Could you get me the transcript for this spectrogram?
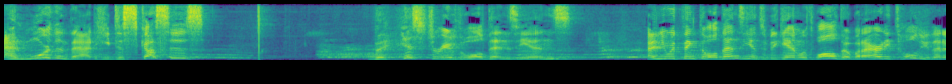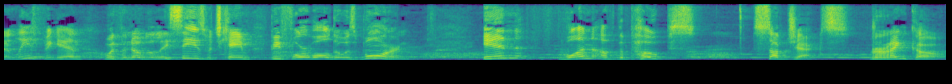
and more than that, he discusses the history of the Waldensians. And you would think the Waldensians began with Waldo, but I already told you that it at least began with the Noble Lecies, which came before Waldo was born. In one of the Pope's subjects, Renko,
